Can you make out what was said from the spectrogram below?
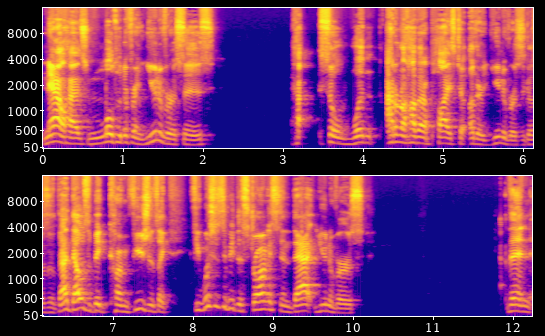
now has multiple different universes, so what? I don't know how that applies to other universes because that that was a big confusion. It's like if he wishes to be the strongest in that universe, then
